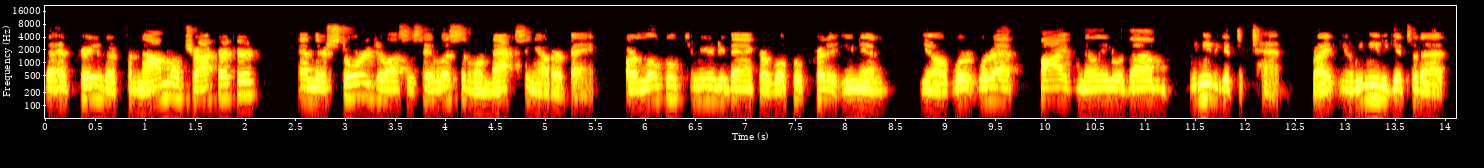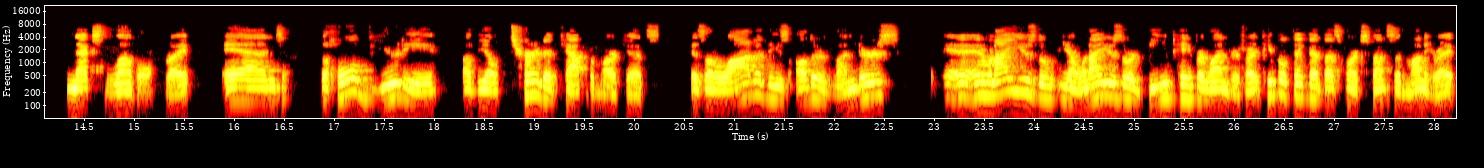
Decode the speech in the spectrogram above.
that have created a phenomenal track record, and their story to us is, "Hey, listen, we're maxing out our bank, our local community bank, our local credit union. You know, we're we're at five million with them. We need to get to ten, right? You know, we need to get to that next level, right? And the whole beauty of the alternative capital markets is a lot of these other lenders and, when I use the you know when I use the word B paper lenders, right? People think that that's more expensive money, right?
